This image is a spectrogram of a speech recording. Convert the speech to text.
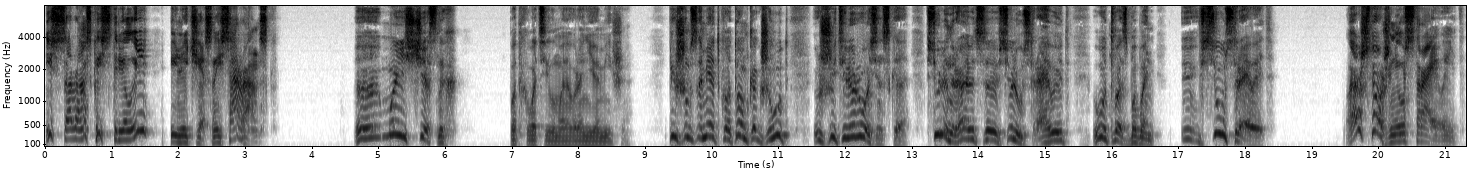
Из Саранской стрелы или честный Саранск?» э, «Мы из честных», — подхватил мое вранье Миша. «Пишем заметку о том, как живут жители Розинска. Все ли нравится, все ли устраивает. Вот вас, бабань, э, все устраивает». «А что же не устраивает?»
